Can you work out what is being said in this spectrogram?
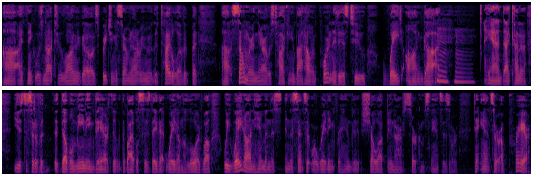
Uh, I think it was not too long ago. I was preaching a sermon. I don't remember the title of it, but uh, somewhere in there I was talking about how important it is to wait on God. Mm-hmm. And I kind of used a sort of a, a double meaning there. The, the Bible says, "They that wait on the Lord." Well, we wait on Him in this in the sense that we're waiting for Him to show up in our circumstances or to answer a prayer.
